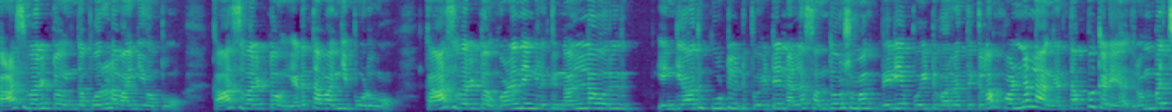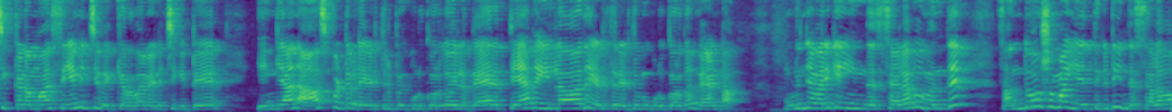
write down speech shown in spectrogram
காசு வரட்டும் இந்த பொருளை வாங்கி வைப்போம். காசு வரட்டும் இடத்த வாங்கி போடுவோம். காசு வரட்டும் குழந்தைங்களுக்கு நல்ல ஒரு எங்கேயாவது கூட்டிகிட்டு போயிட்டு நல்லா சந்தோஷமாக வெளியே போயிட்டு வர்றதுக்கெல்லாம் பண்ணலாங்க. தப்பு கிடையாது. ரொம்ப சிக்கனமாக சேமித்து வைக்கிறதா நினச்சிக்கிட்டு எங்கேயாவது ஹாஸ்பிட்டலில் எடுத்துகிட்டு போய் கொடுக்குறதோ இல்லை வேறு தேவையில்லாத இடத்துல எடுத்துகிட்டு போய் கொடுக்குறதோ வேண்டாம். முடிஞ்ச வரைக்கும் இந்த செலவு வந்து சந்தோஷமாக ஏற்றுக்கிட்டு இந்த செலவை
